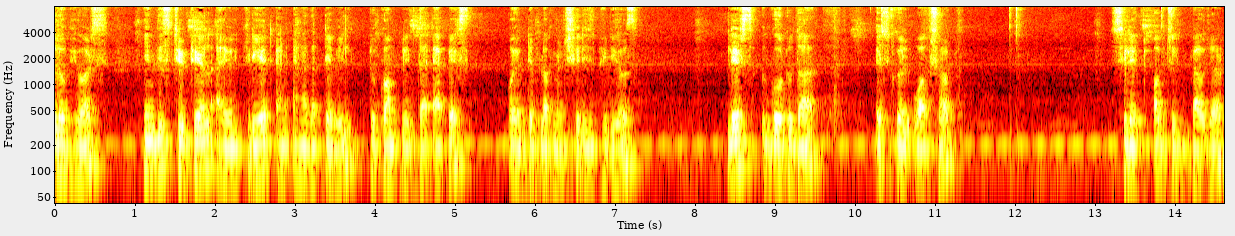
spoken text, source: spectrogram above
Hello viewers, in this tutorial I will create an another table to complete the Apex web development series videos. Let's go to the SQL workshop, select object browser.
